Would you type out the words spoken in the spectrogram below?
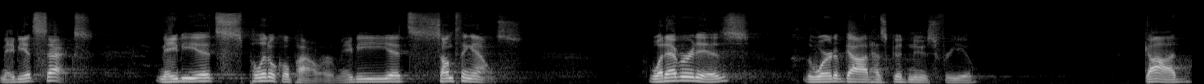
maybe it's sex. Maybe it's political power. Maybe it's something else. Whatever it is, the Word of God has good news for you. God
